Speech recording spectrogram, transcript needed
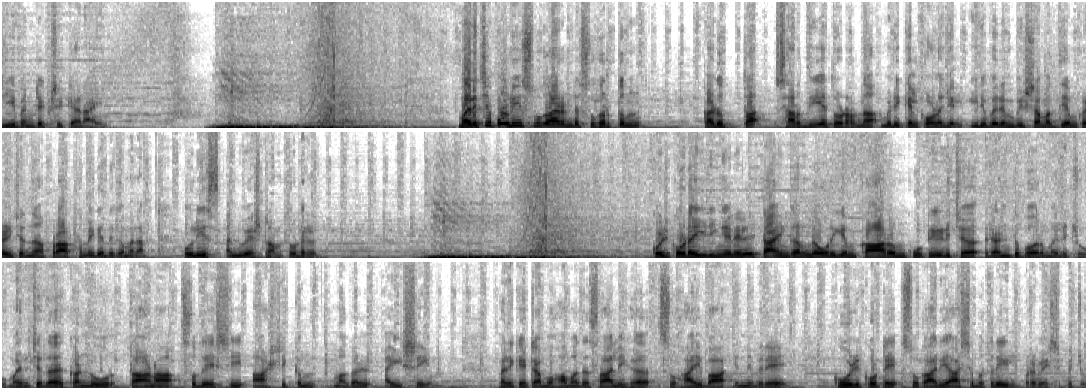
ജീവൻ രക്ഷിക്കാനായി മരിച്ച പോലീസുകാരന്റെ സുഹൃത്തും കടുത്ത ഛർദിയെ തുടർന്ന് മെഡിക്കൽ കോളേജിൽ ഇരുവരും വിഷമദ്യം കഴിച്ചെന്ന് പ്രാഥമിക നിഗമനം. പോലീസ് അന്വേഷണം തുടരുന്നു. കോഴിക്കോട് ഇരിങ്ങലിൽ ടാങ്കർ ലോറിയും കാറും കൂട്ടിയിടിച്ച് രണ്ടുപേർ മരിച്ചു. മരിച്ചത് കണ്ണൂർ താണ സ്വദേശി ആഷിക്കും മകൾ ഐഷയും. പരിക്കേറ്റ മുഹമ്മദ് സാലിഹ് സുഹൈബ എന്നിവരെ കോഴിക്കോട്ടെ സ്വകാര്യ ആശുപത്രിയിൽ പ്രവേശിപ്പിച്ചു.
